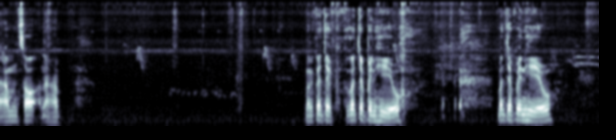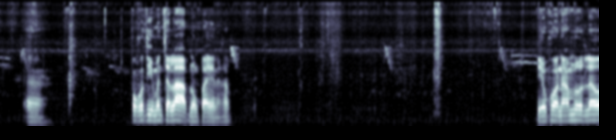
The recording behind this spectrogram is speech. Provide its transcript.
น้ำมันเซาะนะครับ มันก็จะก็จะเป็นเหวมันจะเป็นเหวอ่าปกติมันจะลาบลงไปนะครับ เดี๋ยวพอน้ำลดแล้ว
